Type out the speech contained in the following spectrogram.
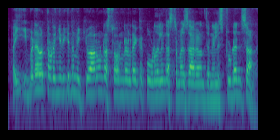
അപ്പം ഇവിടെ തുടങ്ങിയിരിക്കുന്ന മിക്കവാറും റെസ്റ്റോറന്റുകളുടെയൊക്കെ കൂടുതലും കസ്റ്റമേഴ്സ് ആരാണെന്ന് വെച്ചിട്ടുണ്ടെങ്കിൽ സ്റ്റുഡൻസ് ആണ്.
